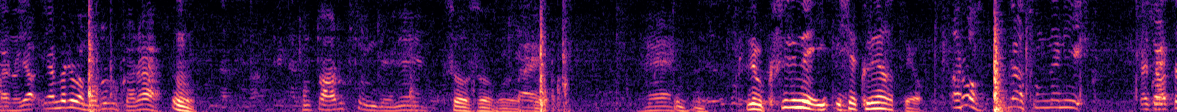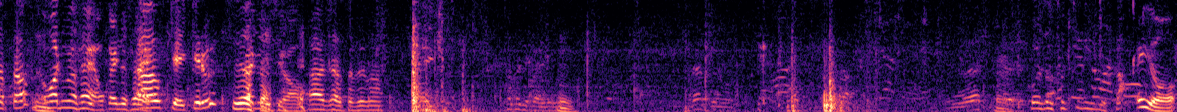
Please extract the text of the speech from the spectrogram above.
あのややめれば戻るから、うん。本当歩くといいんだよね。そうそうそうそう。はい。ねうんうん。でも薬ね、い医者くれなかったよ。あの、じゃあそんなに大丈夫？終わっちゃった、終わりません。お帰りなさい。あ、オッケー、いける？大丈夫ですよ。あ、じゃあ食べます。はい。小林さんそっちでいいですか？いいよ。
